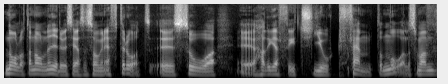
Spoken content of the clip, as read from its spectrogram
08-09, det vill säga säsongen efteråt, eh, så eh, hade Grafic gjort 15 mål. Så man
